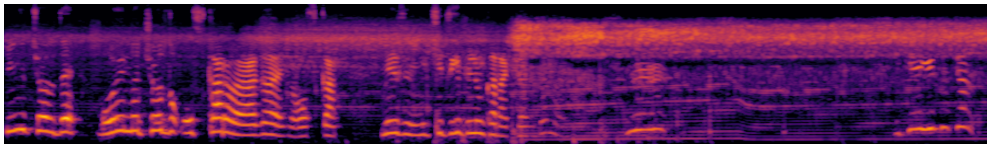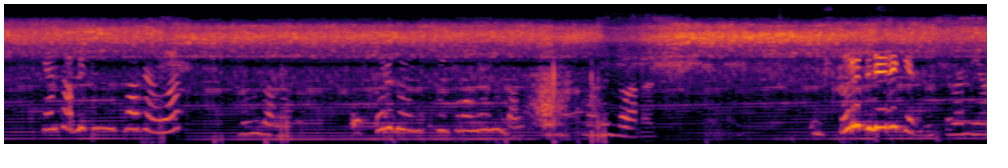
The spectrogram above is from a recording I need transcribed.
Çünkü çölde, bu oyunda çölde Oscar var arkadaşlar, Oscar. Bilirsiniz bir çizgi film karakteri değil mi? bir kere YouTube'dan kendi tabletim zaten var. Bunu da alalım. Oscar'ı görmüş düşmanlarım da Oscar'ın düşmanları da var. Oscar'ı bilerek etmişti ben ya.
